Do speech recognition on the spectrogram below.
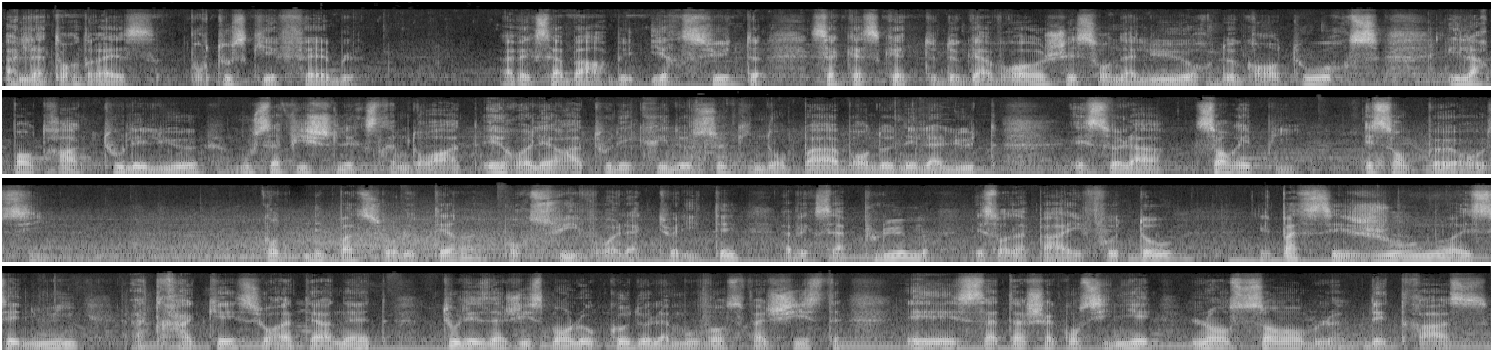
a de la tendresse pour tout ce qui est faible. Avec sa barbe hirsute, sa casquette de Gavroche et son allure de grand ours, il arpentera tous les lieux où s'affiche l'extrême droite et relaiera tous les cris de ceux qui n'ont pas abandonné la lutte, et cela sans répit et sans peur aussi. Quand il n'est pas sur le terrain pour suivre l'actualité avec sa plume et son appareil photo, il passe ses jours et ses nuits à traquer sur Internet tous les agissements locaux de la mouvance fasciste et s'attache à consigner l'ensemble des traces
